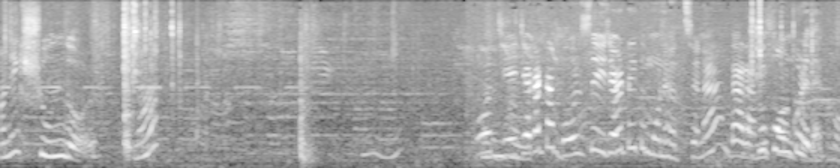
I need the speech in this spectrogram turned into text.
অনেক সুন্দর না? ও যে জায়গাটা বলছে এই জায়গাটাই তো মনে হচ্ছে না? দাঁড়া আমি ফোন করে দেখো।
